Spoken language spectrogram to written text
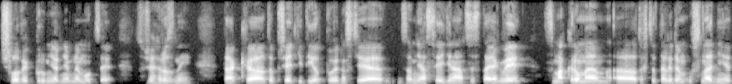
člověk průměrně v nemoci, což je hrozný tak eh, to přijetí té odpovědnosti je za mě asi jediná cesta. Jak vy s Makromem eh, to chcete lidem usnadnit?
